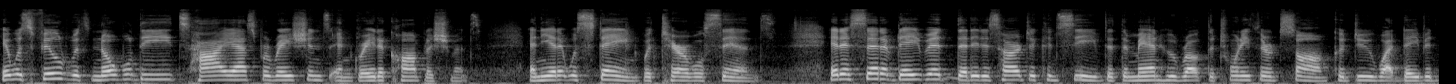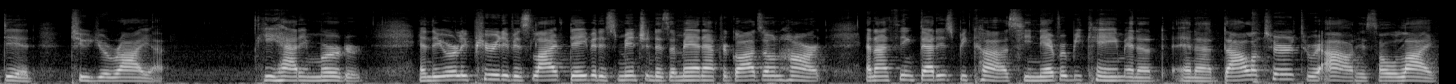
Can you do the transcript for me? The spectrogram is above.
It was filled with noble deeds, high aspirations, and great accomplishments, and yet it was stained with terrible sins. It is said of David that it is hard to conceive that the man who wrote the 23rd Psalm could do what David did to Uriah. He had him murdered. In the early period of his life, David is mentioned as a man after God's own heart, and I think that is because he never became an, an idolater throughout his whole life.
